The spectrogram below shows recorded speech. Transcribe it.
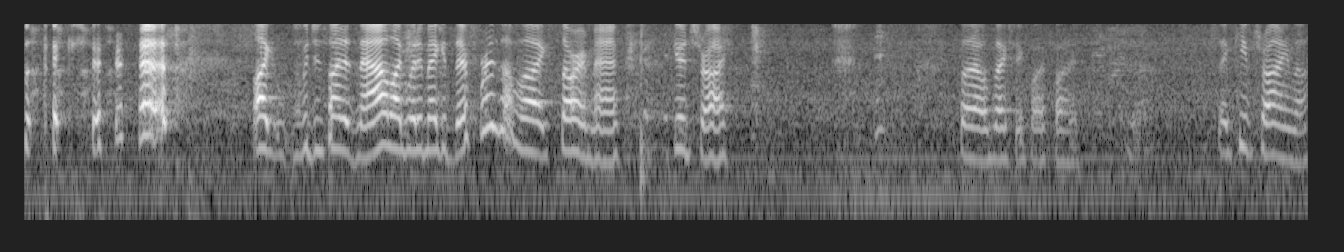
the picture. like, would you sign it now? Like, would it make a difference? I'm like, sorry, man. Good try. But that was actually quite funny. They keep trying though.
